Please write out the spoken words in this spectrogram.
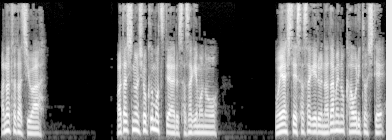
あなたたちは私の食物である捧げ物を燃やして捧げるなだめの香りとして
